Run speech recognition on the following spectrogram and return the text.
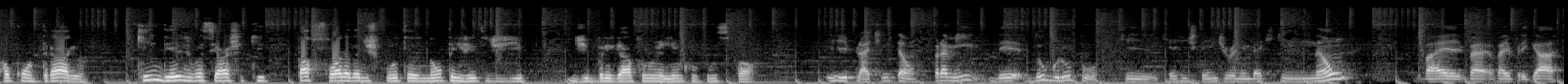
ao contrário, quem deles você acha que tá fora da disputa, não tem jeito de, de brigar por um elenco principal? E Plat, então, para mim, de, do grupo que, que a gente tem de running back que não vai, vai, vai brigar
